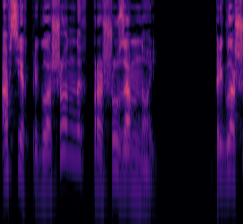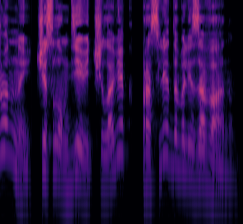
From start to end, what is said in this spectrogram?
а всех приглашенных прошу за мной». Приглашенные числом девять человек проследовали за Ваном,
